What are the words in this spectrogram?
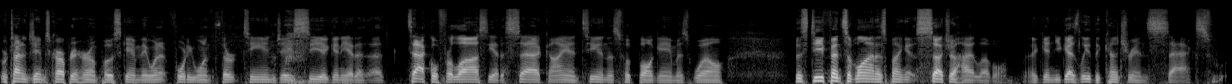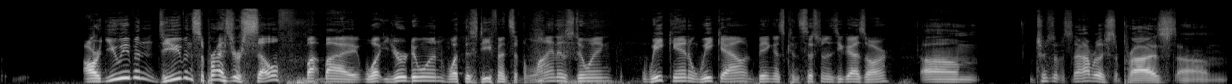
We're talking to James Carpenter here on post game. They went at 41-13. JC again, he had a, a tackle for loss. He had a sack, INT in this football game as well. This defensive line is playing at such a high level. Again, you guys lead the country in sacks. Are you even? Do you even surprise yourself by, by what you're doing? What this defensive line is doing, week in and week out, being as consistent as you guys are? Um, in terms of, it's not really surprised. Um,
